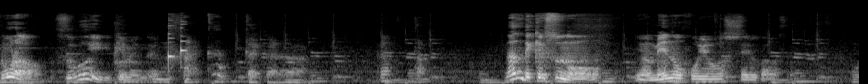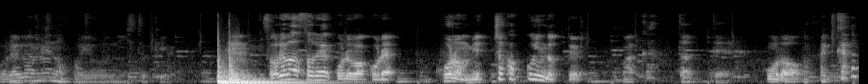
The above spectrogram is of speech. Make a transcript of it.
ほら、すごいイケメンだよ分。かったから分かったなんで消すの？今目の保養してるからさ。俺が目の保養にしとけようん。それはそれ、これはこれ。ほら、めっちゃかっこいいんだって。分かったってほら。分かっ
